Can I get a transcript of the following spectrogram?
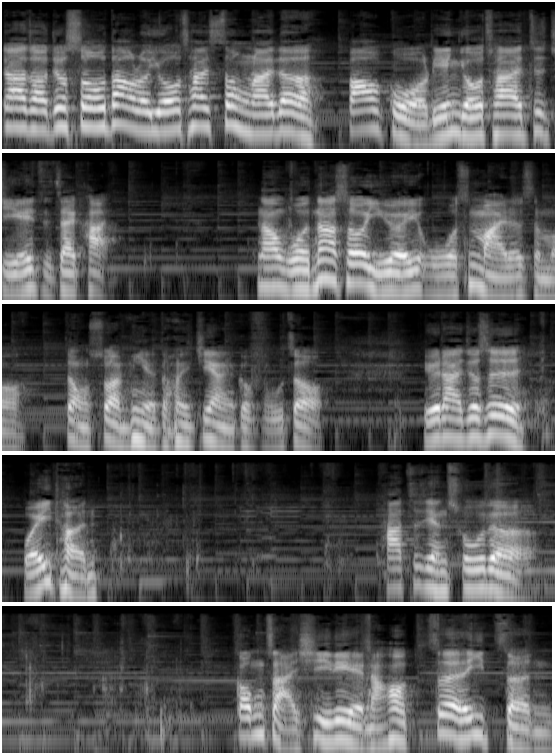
大早就收到了邮差送来的包裹，连邮差自己也一直在看。那我那时候以为我是买了什么这种算命的东西，竟然有个符咒，原来就是维腾他之前出的公仔系列，然后这一整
